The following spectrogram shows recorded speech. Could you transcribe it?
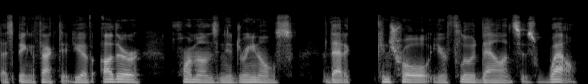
that's being affected. You have other hormones in the adrenals that control your fluid balance as well.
